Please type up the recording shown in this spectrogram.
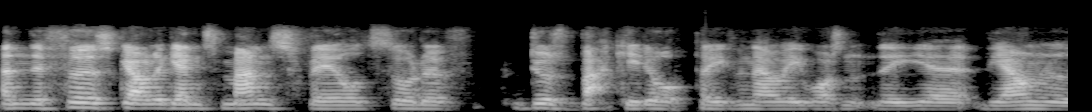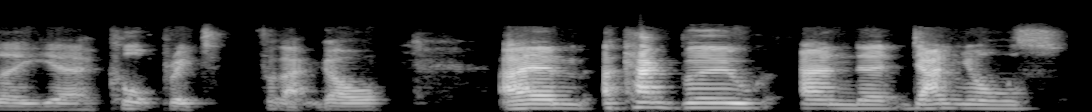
and the first goal against Mansfield sort of does back it up, even though he wasn't the uh, the only uh, culprit for that goal. Um, Okagbue and uh, Daniels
